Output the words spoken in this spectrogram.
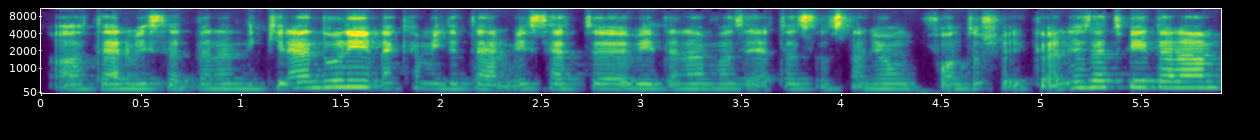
a természetben lenni, kirándulni. Nekem így a természetvédelem azért az, az nagyon fontos, hogy környezetvédelem.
